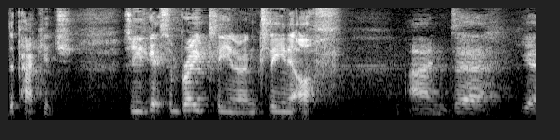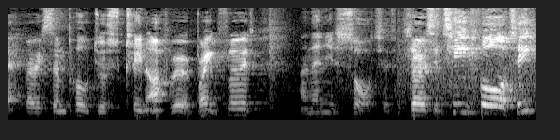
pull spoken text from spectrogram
the package. So you get some brake cleaner and clean it off. And uh, yeah, very simple. Just clean it off with brake fluid and then you're sorted. So it's a T40.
